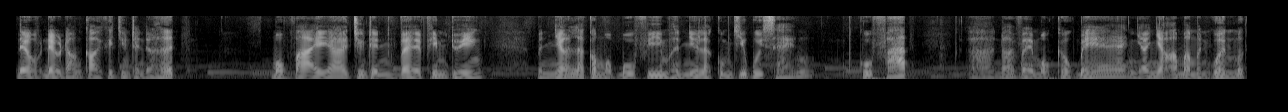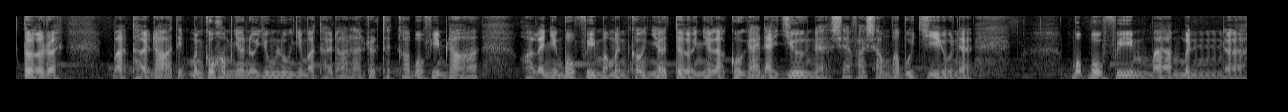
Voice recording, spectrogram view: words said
đều đều đón coi cái chương trình đó hết một vài uh, chương trình về phim truyện. Mình nhớ là có một bộ phim hình như là cũng chiếu buổi sáng của pháp. À, nói về một cô bé nhỏ nhỏ mà mình quên mất tựa rồi. Mà thời đó thì mình cũng không nhớ nội dung luôn nhưng mà thời đó là rất thích coi bộ phim đó. Hoặc là những bộ phim mà mình còn nhớ tựa như là cô gái đại dương nè sẽ phát sóng vào buổi chiều nè. Một bộ phim mà mình à,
